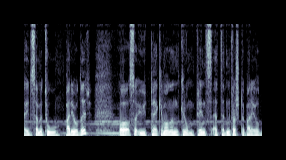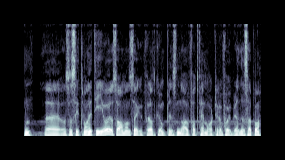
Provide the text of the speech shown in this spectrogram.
nøyd seg med to perioder, og så utpeker man en kronprins etter den første perioden. Eh, og Så sitter man i ti år, og så har man sørget for at kronprinsen da har fått fem år til å forberede seg på.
